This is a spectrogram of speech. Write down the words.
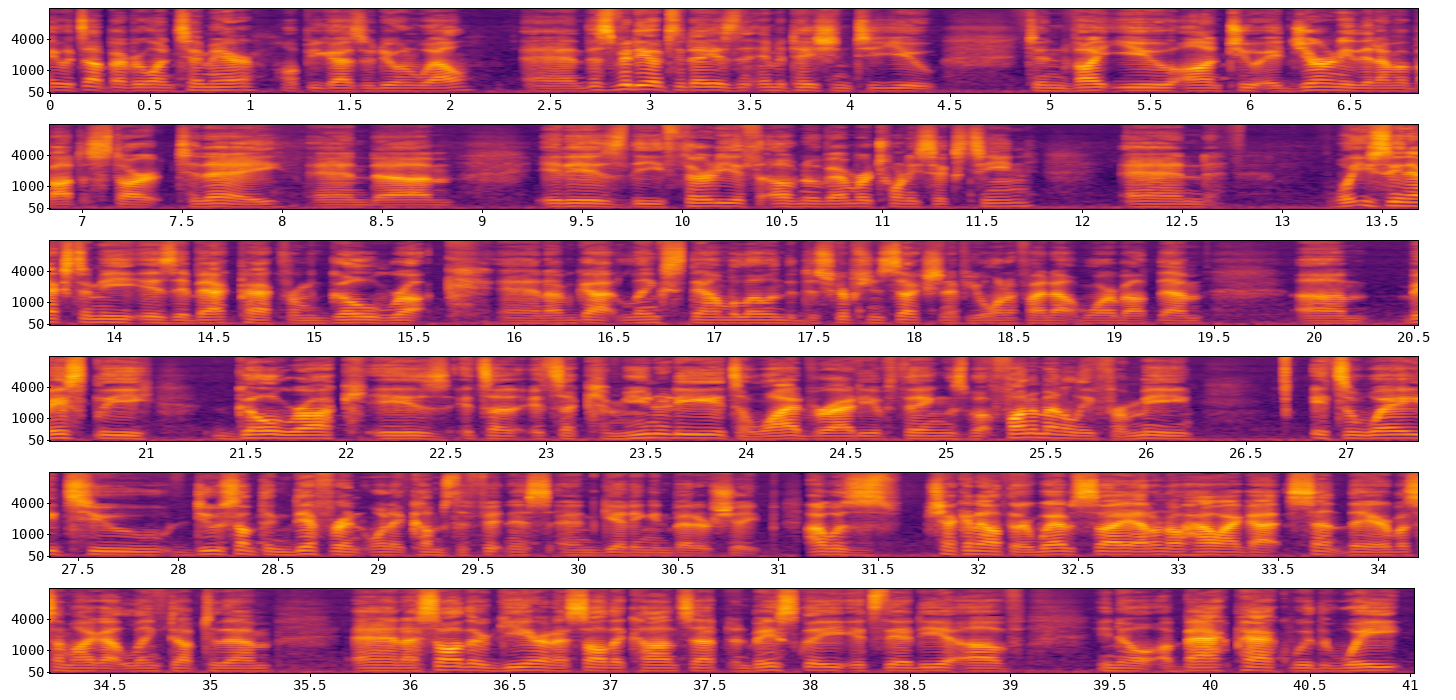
Hey, what's up everyone? Tim here. Hope you guys are doing well. And this video today is an invitation to you to invite you onto a journey that I'm about to start today. And um, it is the 30th of November 2016. And what you see next to me is a backpack from GoRuck. And I've got links down below in the description section if you want to find out more about them. Um, basically, GoRuck is it's a it's a community. It's a wide variety of things, but fundamentally for me, it's a way to do something different when it comes to fitness and getting in better shape. I was checking out their website. I don't know how I got sent there, but somehow I got linked up to them. And I saw their gear and I saw the concept. And basically, it's the idea of, you know, a backpack with weight,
